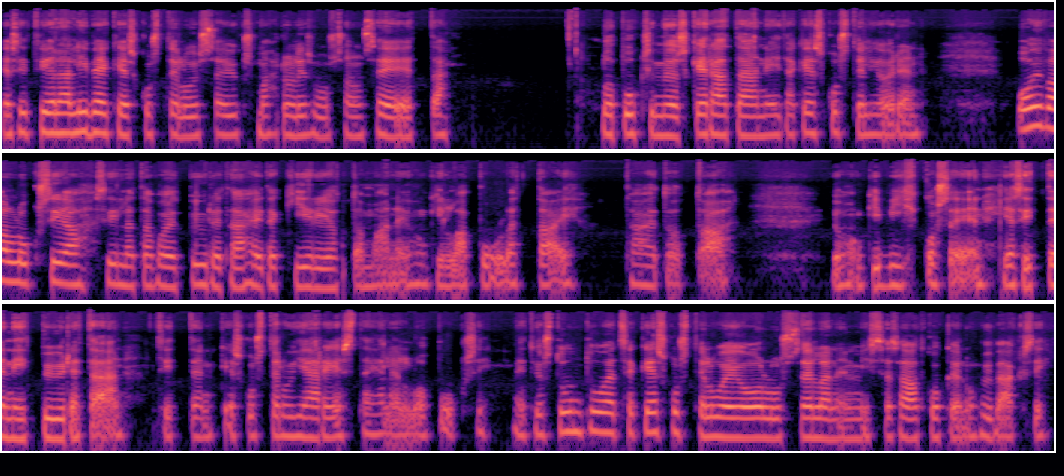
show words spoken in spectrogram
Ja sitten vielä live-keskusteluissa yksi mahdollisuus on se, että lopuksi myös kerätään niitä keskustelijoiden oivalluksia sillä tavoin, että pyydetään heitä kirjoittamaan ne johonkin lapulle tai, tai tota, johonkin vihkoseen ja sitten niitä pyydetään sitten keskustelun järjestäjälle lopuksi. Et jos tuntuu, että se keskustelu ei ole ollut sellainen, missä sä oot kokenut hyväksi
